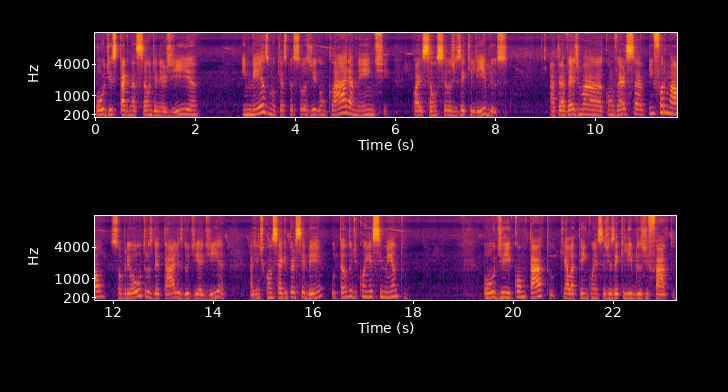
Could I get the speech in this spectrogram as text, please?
ou de estagnação de energia, e mesmo que as pessoas digam claramente quais são os seus desequilíbrios, através de uma conversa informal sobre outros detalhes do dia a dia, a gente consegue perceber o tanto de conhecimento ou de contato que ela tem com esses desequilíbrios de fato.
